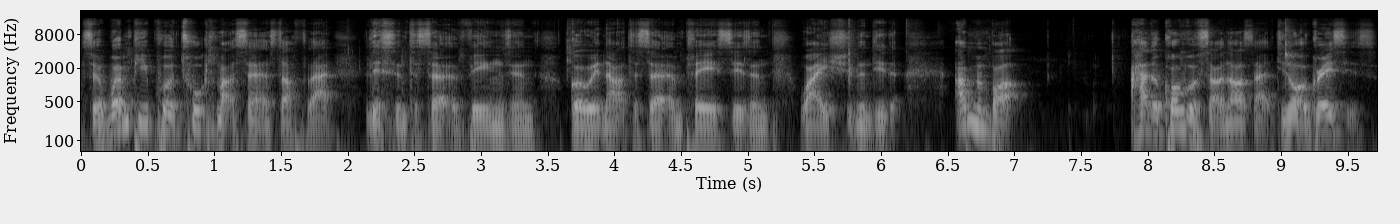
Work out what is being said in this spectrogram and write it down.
so when people were talking about certain stuff like listen to certain things and going out to certain places and why you shouldn't do that, I remember I had a convo with someone and I was like, Do you know what grace is?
